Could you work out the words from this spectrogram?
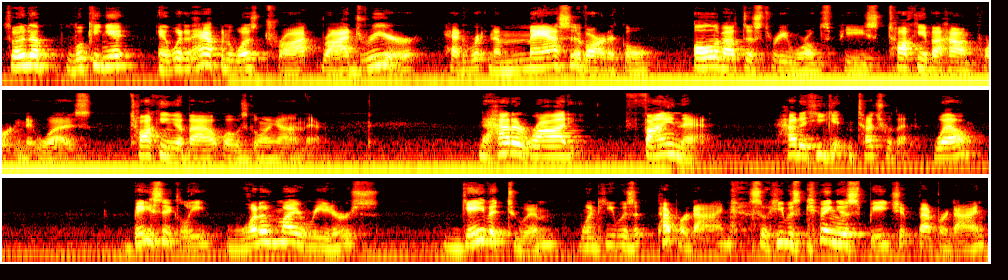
So I ended up looking at, and what had happened was Rod Dreher had written a massive article all about this three worlds piece, talking about how important it was, talking about what was going on there. Now, how did Rod find that? How did he get in touch with that? Well, basically, one of my readers gave it to him when he was at Pepperdine. So he was giving a speech at Pepperdine.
